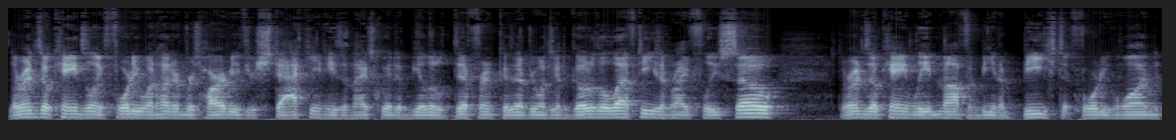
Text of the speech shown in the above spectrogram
Lorenzo Cain's only 4,100 versus Harvey. If you're stacking, he's a nice way to be a little different because everyone's going to go to the lefties, and rightfully so. Lorenzo Cain leading off and being a beast at 41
